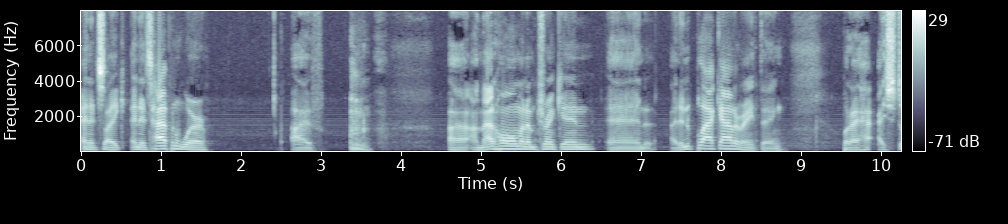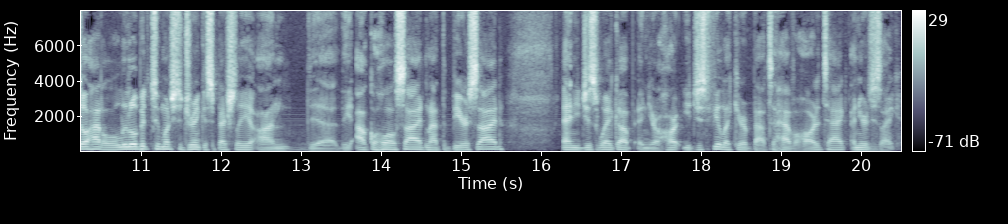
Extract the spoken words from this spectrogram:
and it's like, and it's happened where I've. uh, I'm at home and I'm drinking, and I didn't black out or anything, but I ha- I still had a little bit too much to drink, especially on the the alcohol side, not the beer side. And you just wake up and your heart, you just feel like you're about to have a heart attack, and you're just like,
